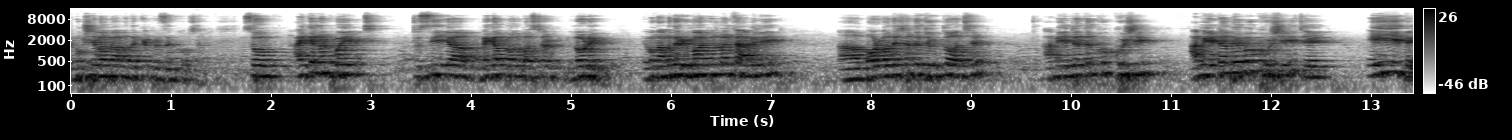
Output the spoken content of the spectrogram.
এবং সেভাবে আমাদেরকে প্রেজেন্ট করছেন। So I can not wait to see mega blockbuster loading এবং আমাদের রিমান্ড হল্যান্ড ফ্যামিলি বরবাদের সাথে যুক্ত আছে। আমি এটাতে খুব খুশি। আমি এটা ভেবেও খুশি যে এই ঈদে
